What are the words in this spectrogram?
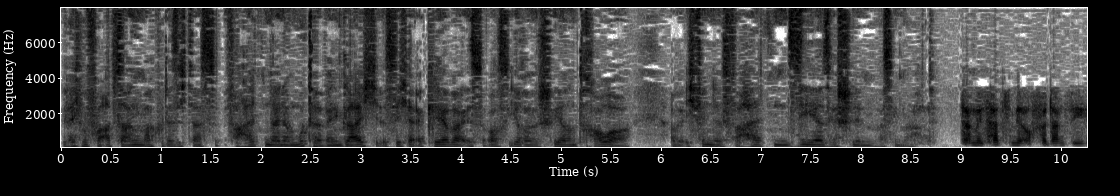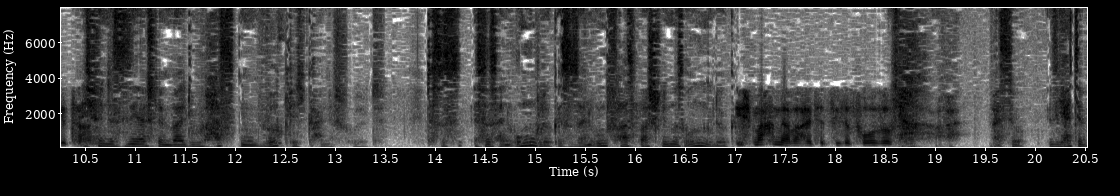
gleich mal vorab sagen, Marco, dass ich das Verhalten deiner Mutter, wenngleich es sicher erklärbar ist aus ihrer schweren Trauer, aber ich finde das Verhalten sehr, sehr schlimm, was sie macht. Damit hat sie mir auch verdammt wehgetan. Ich finde es sehr schlimm, weil du hast nun wirklich keine Schuld. Das ist, es ist ein Unglück, es ist ein unfassbar schlimmes Unglück. Ich mache mir aber halt jetzt diese Vorwürfe. Aber, weißt du, sie hätte,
